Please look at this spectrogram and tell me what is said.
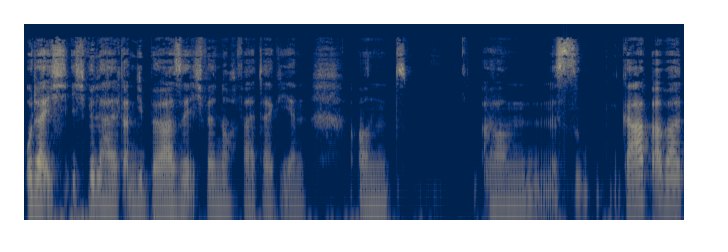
oder ich, ich will halt an die Börse, ich will noch weitergehen. Und ähm, es gab aber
